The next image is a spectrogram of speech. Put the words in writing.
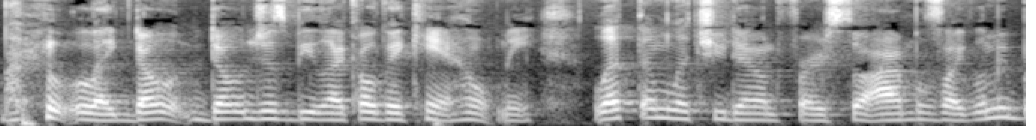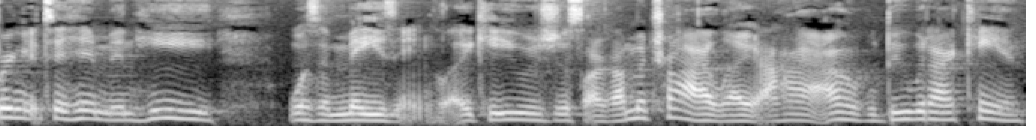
like don't don't just be like oh they can't help me. Let them let you down first. So i was like let me bring it to him and he was amazing. Like he was just like i'm gonna try. Like i, I will do what i can.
